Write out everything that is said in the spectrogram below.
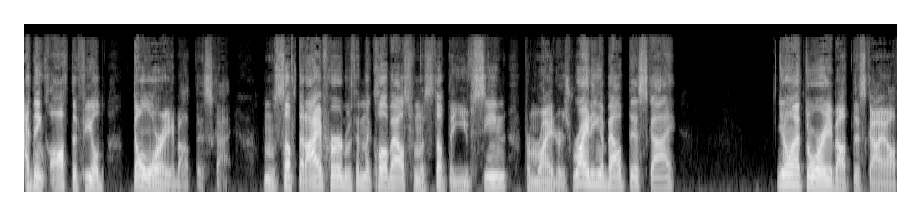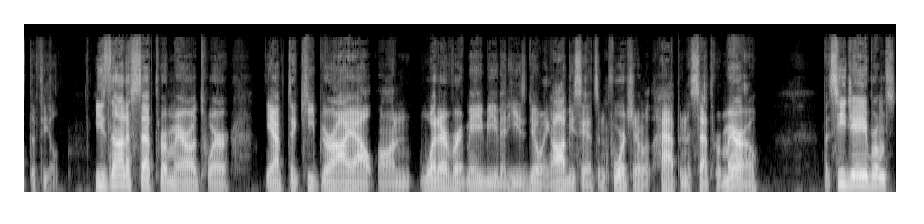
I think off the field, don't worry about this guy. From the stuff that I've heard within the clubhouse, from the stuff that you've seen from writers writing about this guy, you don't have to worry about this guy off the field. He's not a Seth Romero to where you have to keep your eye out on whatever it may be that he's doing. Obviously, that's unfortunate what happened to Seth Romero. But CJ Abrams,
